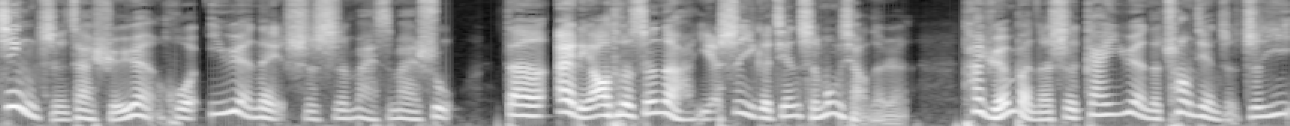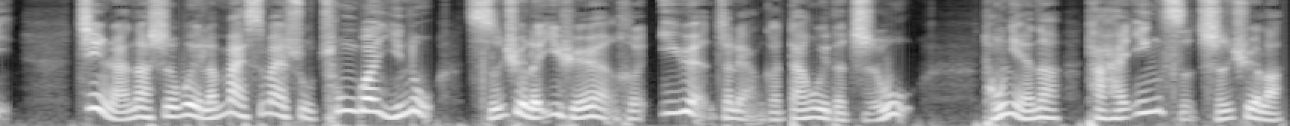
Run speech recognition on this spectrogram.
禁止在学院或医院内实施麦斯麦术。但艾里奥特森呢，也是一个坚持梦想的人。他原本呢是该医院的创建者之一，竟然呢是为了麦斯麦术冲冠一怒，辞去了医学院和医院这两个单位的职务。同年呢，他还因此辞去了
